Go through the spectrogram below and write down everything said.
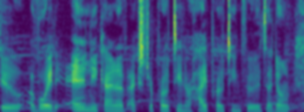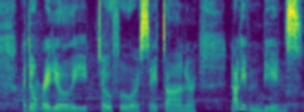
to avoid any kind of extra protein or high protein foods. I don't, I don't regularly eat tofu or seitan or not even beans.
